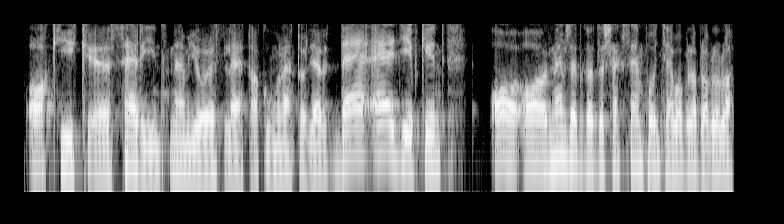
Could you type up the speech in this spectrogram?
akik ö, szerint nem jó ötlet akkumulátorgyár. De egyébként a, a nemzetgazdaság szempontjából bla, bla, bla, bla,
